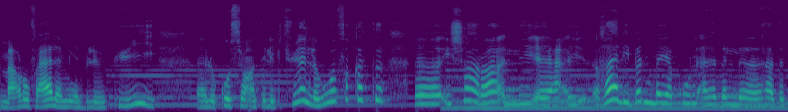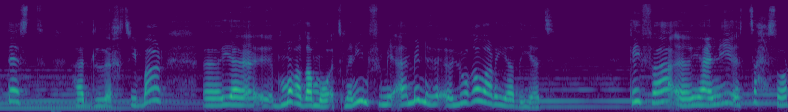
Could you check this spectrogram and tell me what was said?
معروف عالميا بال QI le quotient intellectuel هو فقط آه، إشارة آه، غالبا ما يكون هذا هذا ال test هذا الاختبار آه، معظمه 80% منه لغة ورياضيات. كيف يعني تحصر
